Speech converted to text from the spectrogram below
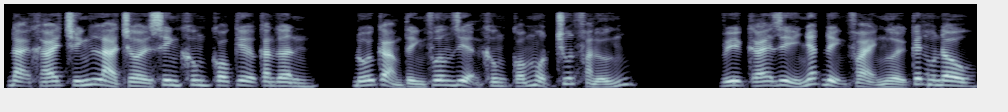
Đại khái chính là trời sinh không có kia căn gân, đối cảm tình phương diện không có một chút phản ứng. Vì cái gì nhất định phải người kết hôn đâu?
